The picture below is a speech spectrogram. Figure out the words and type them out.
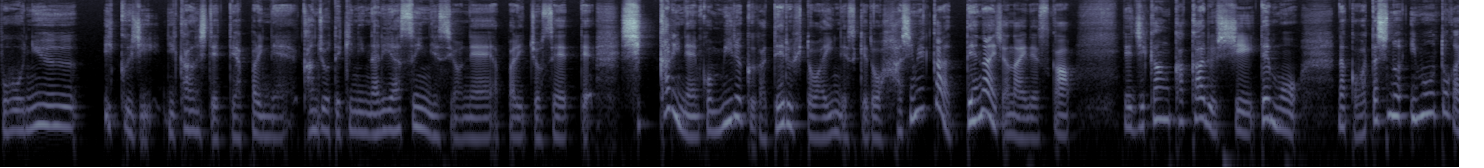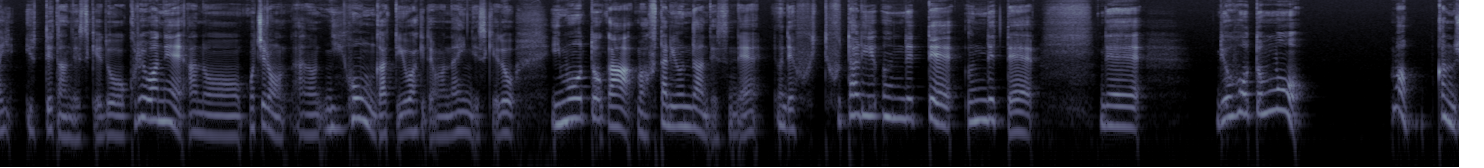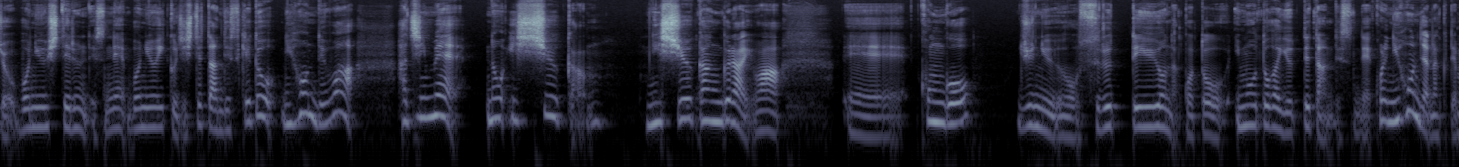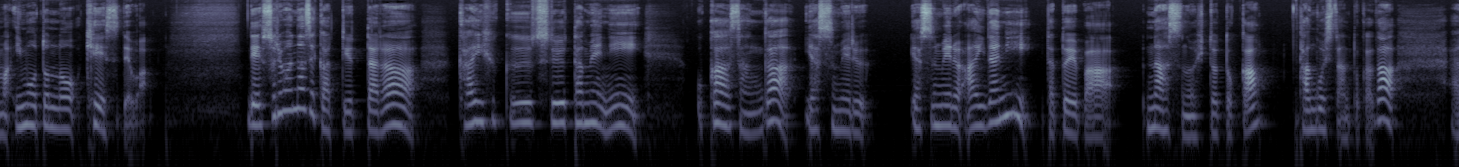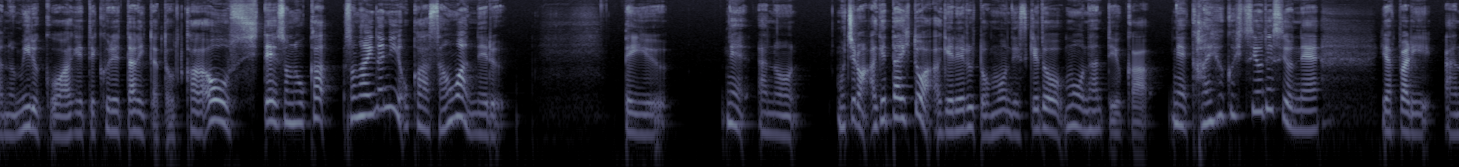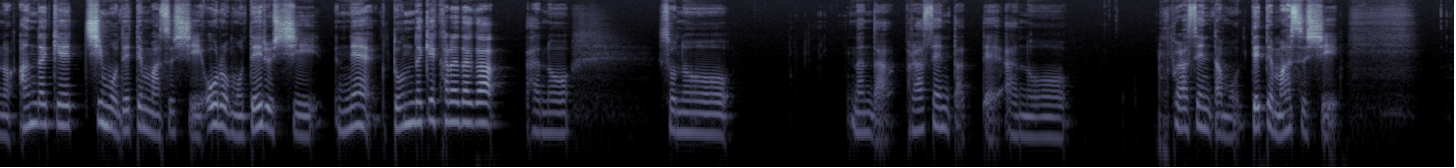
母乳育児に関してってやっぱりね感情的になりやすいんですよね。やっぱり女性って。しっかりねこうミルクが出る人はいいんですけど初めから出ないじゃないですか。で時間かかるしでもなんか私の妹が言ってたんですけどこれはねあのもちろんあの日本がっていうわけではないんですけど妹が、まあ、2人産んだんですね。で2人産んでて産んでてで両方ともまあ彼女母乳してるんですね母乳育児してたんですけど日本では初めの1週間2週間ぐらいは、えー、今後授乳をするっていうようなことを妹が言ってたんですねこれ日本じゃなくて、まあ、妹のケースでは。でそれはなぜかって言ったら回復するためにお母さんが休める休める間に例えばナースの人とか看護師さんとかがあのミルクをあげてくれたりだとかをしてそのかその間にお母さんは寝るっていうねあのもちろんあげたい人はあげれると思うんですけどもう何て言うかね回復必要ですよね。やっぱりあのあんだけ血も出てますしオロも出るしねどんだけ体があのそのなんだプラセンタってあのプラセンタも出てますし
